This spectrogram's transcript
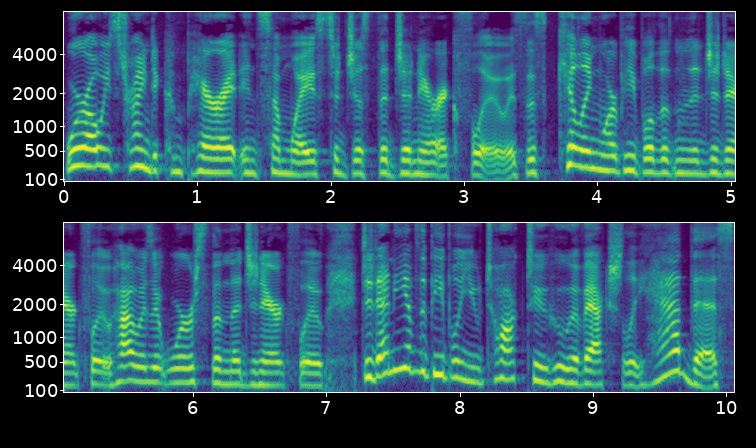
we're always trying to compare it in some ways to just the generic flu. Is this killing more people than the generic flu? How is it worse than the generic flu? Did any of the people you talked to who have actually had this,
